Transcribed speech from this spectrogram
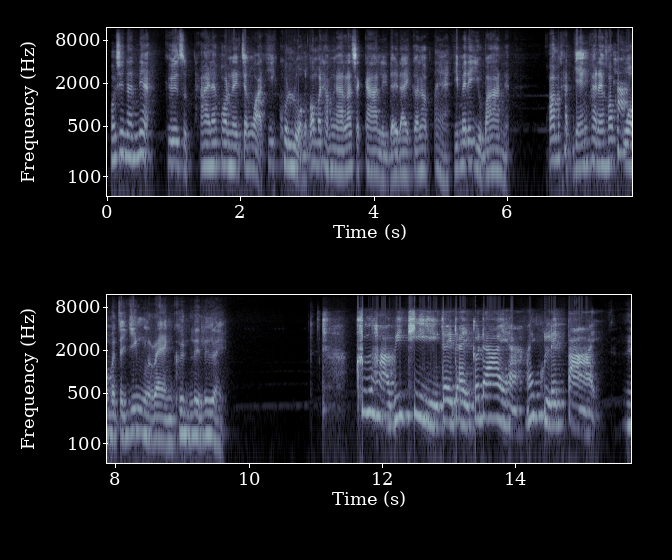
เพราะฉะนั้นเนี่ยคือสุดท้ายแล้วพอในจังหวะที่คุณหลวงต้องไปทำงานราชการหรือใด ๆ ก็แล้วแต่ที่ไม่ได้อยู่บ้านเนี่ย ความขัดแย้งภายในครอบครัวมันจะยิ่งแรงขึ้นเรื่อยคือหาวิธีใด ๆ ก็ได้ค่ะ ให้คุณเล็กตายใช่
